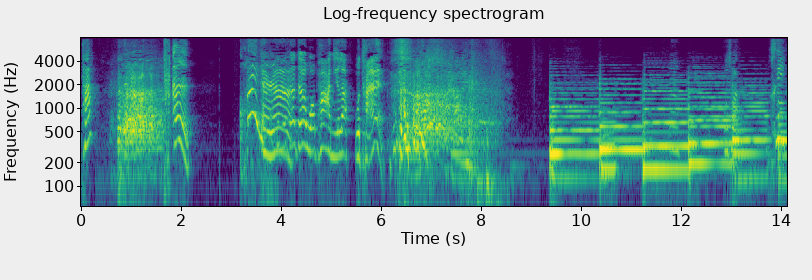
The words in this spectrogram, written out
弹，弹，快点儿啊！得得，我怕你了，我弹。不错，嘿，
